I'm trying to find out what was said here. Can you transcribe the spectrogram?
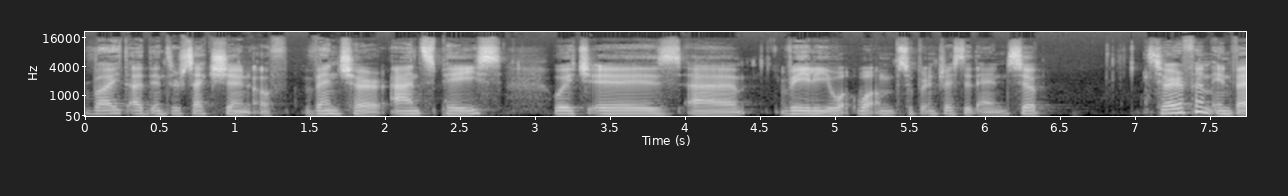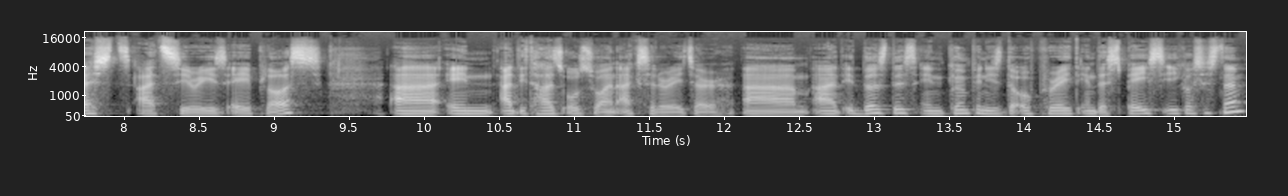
right at the intersection of venture and space, which is uh, really what, what I'm super interested in. So, Seraphim invests at Series A plus. Uh, in and it has also an accelerator, um, and it does this in companies that operate in the space ecosystem.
